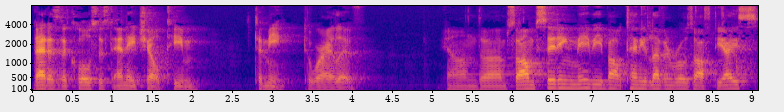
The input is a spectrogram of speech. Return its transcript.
That is the closest NHL team to me, to where I live. And um, so I'm sitting maybe about 10, 11 rows off the ice.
